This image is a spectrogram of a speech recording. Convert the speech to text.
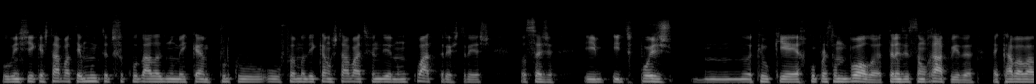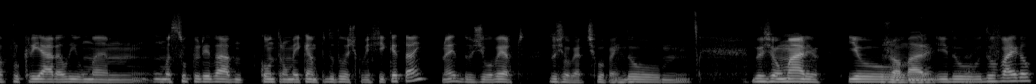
O Benfica estava a ter muita dificuldade ali no meio campo porque o, o Famalicão estava a defender num 4-3-3, ou seja, e, e depois naquilo que é a recuperação de bola, transição rápida, acabava por criar ali uma, uma superioridade contra um meio campo de dois que o Benfica tem, não é? do Gilberto, do Gilberto, desculpem, do, do João Mário e, o, João Mário. e do, do Weigl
